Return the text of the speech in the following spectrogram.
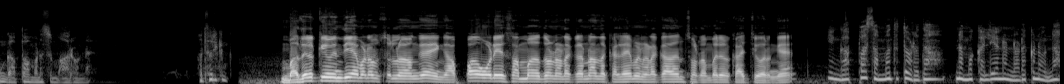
உங்க அப்பா மனசு மாறும்னு. அது வரைக்கும் பதிலுக்கு விந்தியா மேடம் சொல்லுவாங்க எங்கள் அப்பாவுடைய சம்மதத்தோடு நடக்கணும்னா அந்த கல்யாணமே நடக்காதுன்னு சொல்கிற மாதிரி ஒரு காட்சி வருங்க. எங்க அப்பா சம்மதத்தோட தான் நம்ம கல்யாணம் நடக்கணும்னா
